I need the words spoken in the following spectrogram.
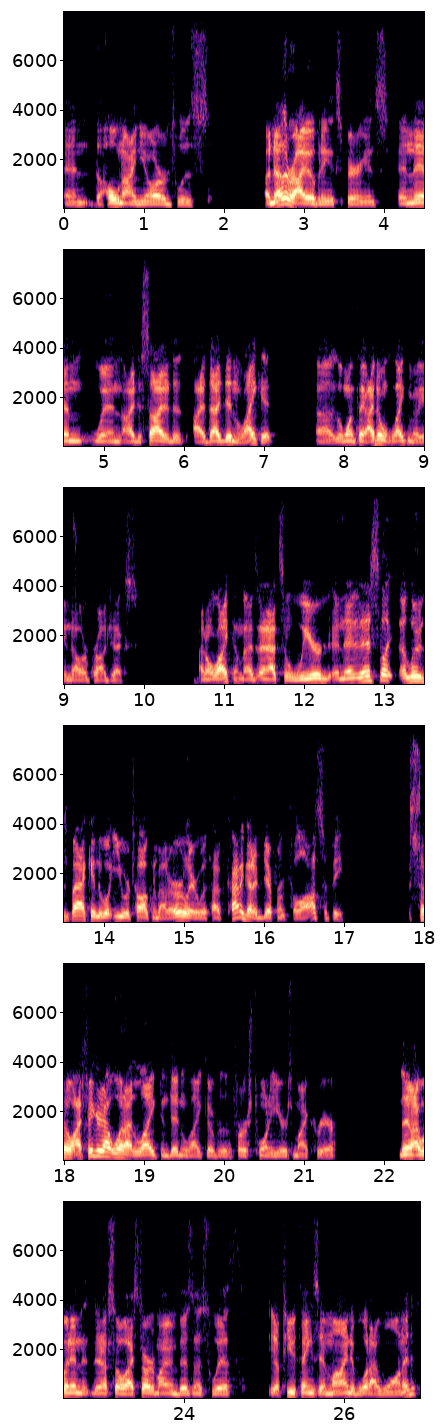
and the whole nine yards was another eye-opening experience. And then when I decided that I, I didn't like it, uh, the one thing I don't like million dollar projects. I don't like them. That's, and that's a weird, and then this like alludes back into what you were talking about earlier with I've kind of got a different philosophy. So I figured out what I liked and didn't like over the first 20 years of my career. Then I went in, you know, so I started my own business with a few things in mind of what I wanted.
